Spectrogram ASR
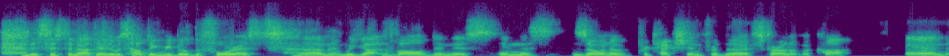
the system out there that was helping rebuild the forests. Um, we got involved in this in this zone of protection for the scarlet macaw, and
